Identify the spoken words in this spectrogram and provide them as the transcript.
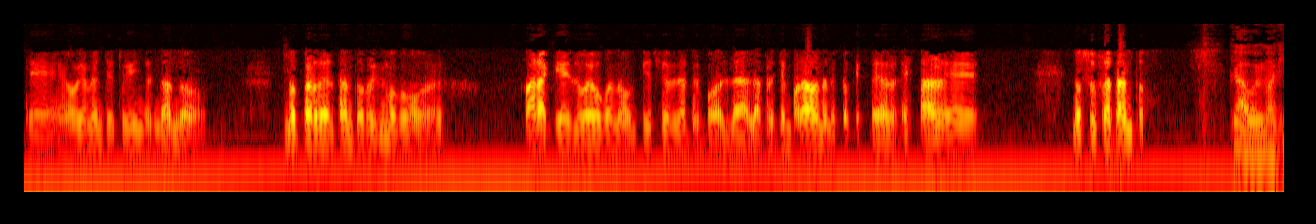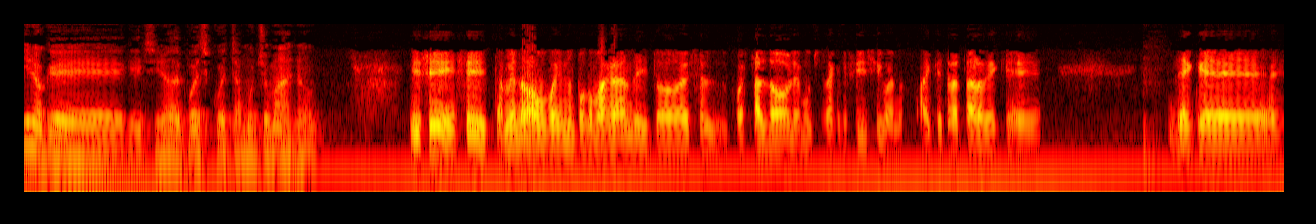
Eh, obviamente estoy intentando no perder tanto ritmo como para que luego cuando empiece la, la, pretemporada donde me toque estar, estar eh, no sufra tanto. Claro, imagino que, que si no después cuesta mucho más, ¿no? Y sí, sí, también nos vamos poniendo un poco más grande y todo es el, cuesta el doble, mucho sacrificio y bueno, hay que tratar de que de que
